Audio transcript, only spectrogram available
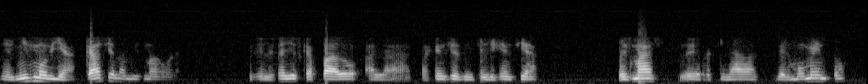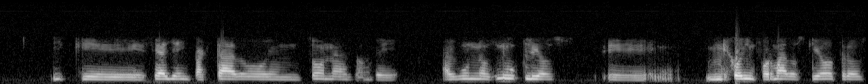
en el mismo día, casi a la misma hora, que se les haya escapado a las agencias de inteligencia pues más eh, refinadas del momento y que se haya impactado en zonas donde algunos núcleos eh, mejor informados que otros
